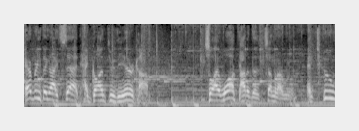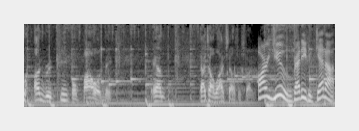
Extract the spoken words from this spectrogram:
Everything I said had gone through the intercom. So I walked out of the seminar room and 200 people followed me. And that's how Lifestyles was started. Are you ready to get up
